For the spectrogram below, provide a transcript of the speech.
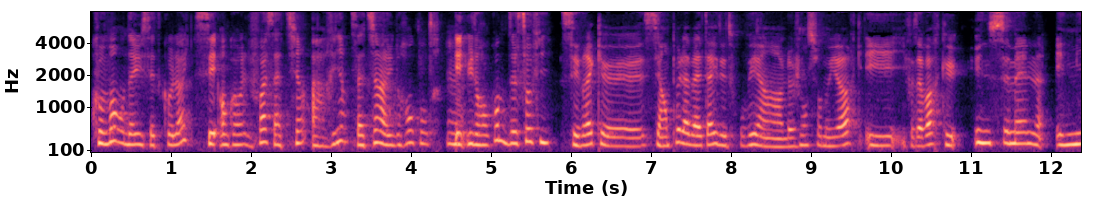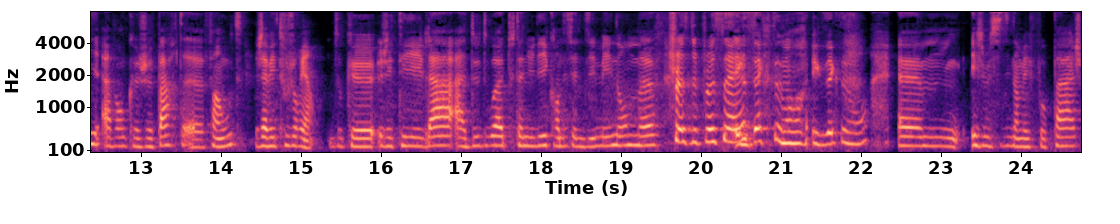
comment on a eu cette coloc, c'est encore une fois ça tient à rien, ça tient à une rencontre Mhm. et une rencontre de Sophie. C'est vrai que c'est un peu la bataille de trouver un logement sur New York et il faut savoir que une semaine et demie avant que je parte euh, fin août, j'avais toujours rien. Donc euh, j'étais là à deux doigts tout annulé. Candice elle me disait mais non meuf. Trust the process. Exactement, exactement. Euh, et je me suis dit non mais faut pas, je,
